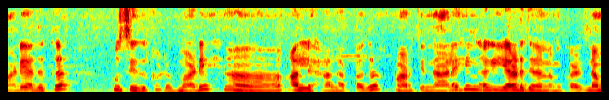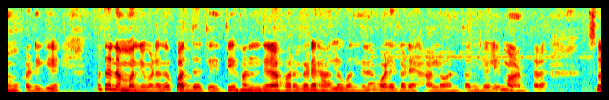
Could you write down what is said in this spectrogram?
ಮಾಡಿ, ಅದಕ್ಕೆ ಕುಸಿದು ಕಡುಬು ಮಾಡಿ ಅಲ್ಲಿ ಹಾಲು ಹಾಕೋದು ಮಾಡ್ತೀನಿ ನಾಳೆ. ಹೀಗಾಗಿ ಎರಡು ದಿನ ನಮ್ಮ ಕಡೆ, ನಮ್ಮ ಕಡೆಗೆ ಮತ್ತು ನಮ್ಮ ಮನೆ ಒಳಗೆ ಪದ್ಧತಿ ಐತಿ. ಒಂದಿನ ಹೊರಗಡೆ ಹಾಲು, ಒಂದಿನ ಒಳಗಡೆ ಹಾಲು ಅಂತಂದು ಹೇಳಿ ಮಾಡ್ತಾರೆ. ಸೊ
